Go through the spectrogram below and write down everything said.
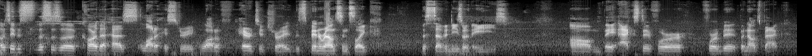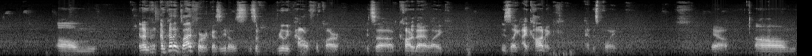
I would say this this is a car that has a lot of history, a lot of heritage. Right, it's been around since like the 70s or the 80s. Um, they axed it for for a bit, but now it's back. Um, and I'm, I'm kind of glad for it because you know it's, it's a really powerful car. It's a car that like is like iconic at this point. Yeah. Um,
